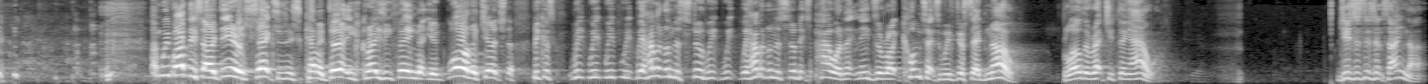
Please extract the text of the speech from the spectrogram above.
and we've had this idea of sex as this kind of dirty, crazy thing that you, whoa, the church, because we, we, we, we, haven't understood, we, we, we haven't understood its power and it needs the right context, and we've just said, no, blow the wretched thing out. Jesus isn't saying that.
